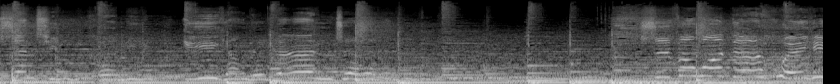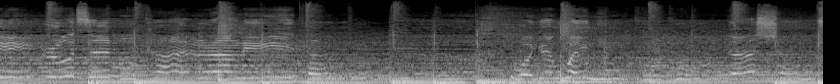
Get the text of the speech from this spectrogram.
深情和你一样的认真是否我的回忆如此不堪让你等？我愿为你苦苦的生存。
